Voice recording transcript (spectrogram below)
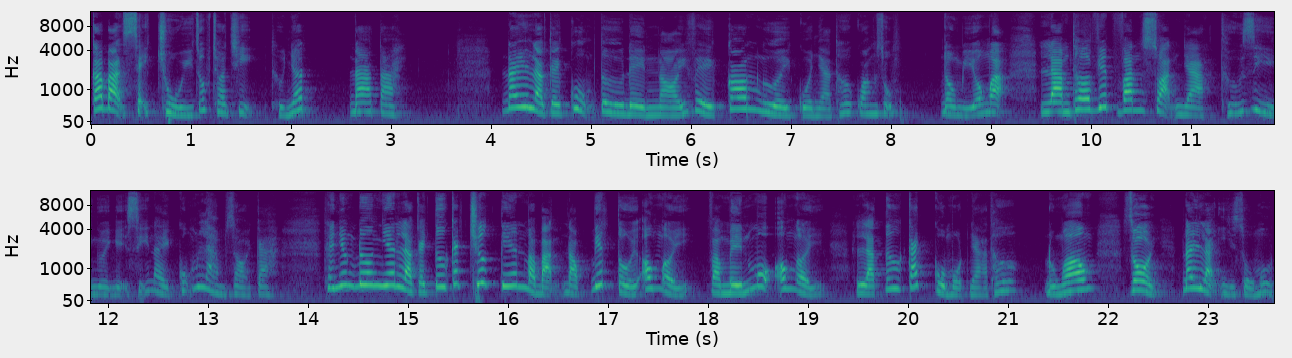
Các bạn sẽ chú ý giúp cho chị. Thứ nhất, đa tài. Đây là cái cụm từ để nói về con người của nhà thơ Quang Dũng. Đồng ý không ạ? Làm thơ viết văn soạn nhạc Thứ gì người nghệ sĩ này cũng làm giỏi cả Thế nhưng đương nhiên là cái tư cách trước tiên mà bạn đọc biết tới ông ấy Và mến mộ ông ấy Là tư cách của một nhà thơ Đúng không? Rồi, đây là ý số 1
